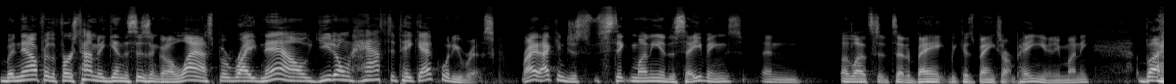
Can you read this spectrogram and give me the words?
But now, for the first time, and again, this isn't going to last, but right now, you don't have to take equity risk, right? I can just stick money into savings, and unless it's at a bank because banks aren't paying you any money. But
